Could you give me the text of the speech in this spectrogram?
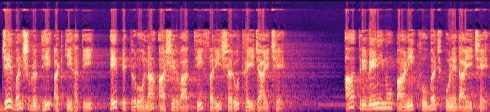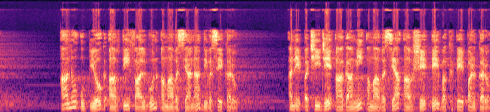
જે વંશવૃદ્ધિ અટકી હતી, તે પિતૃઓના આશીર્વાદથી ફરી શરૂ થઈ જાય છે. આ ત્રિવેણીનું પાણી ખૂબ જ પુણ્યદાયી છે. આનો ઉપયોગ આવતી ફાલ્ગુન અમાવસ્યાના દિવસે કરો. અને પછી જે આગામી અમાવસ્યા આવશે તે વખતે પણ કરો.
